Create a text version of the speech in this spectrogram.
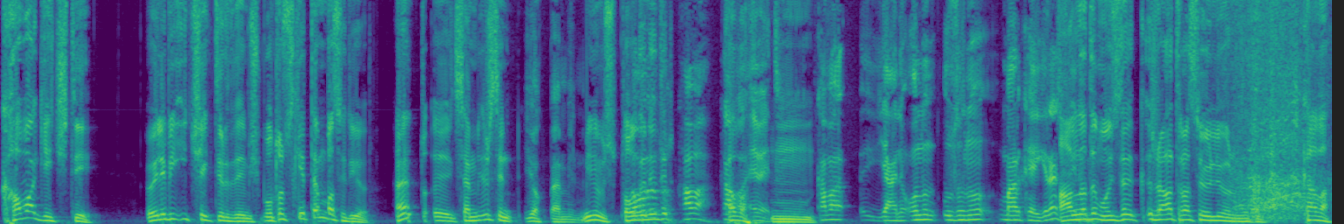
kava geçti. Öyle bir iç çektirdi demiş. Motosikletten bahsediyor. He? To- e, sen bilirsin. Yok ben bilmiyorum. Biliyor musun? Tolga Doğrudur, nedir? Kava, kava, Kava. evet. Hmm. Kava yani onun uzunu markaya girer. Anladım o yüzden rahat rahat söylüyorum zaten. Kava.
